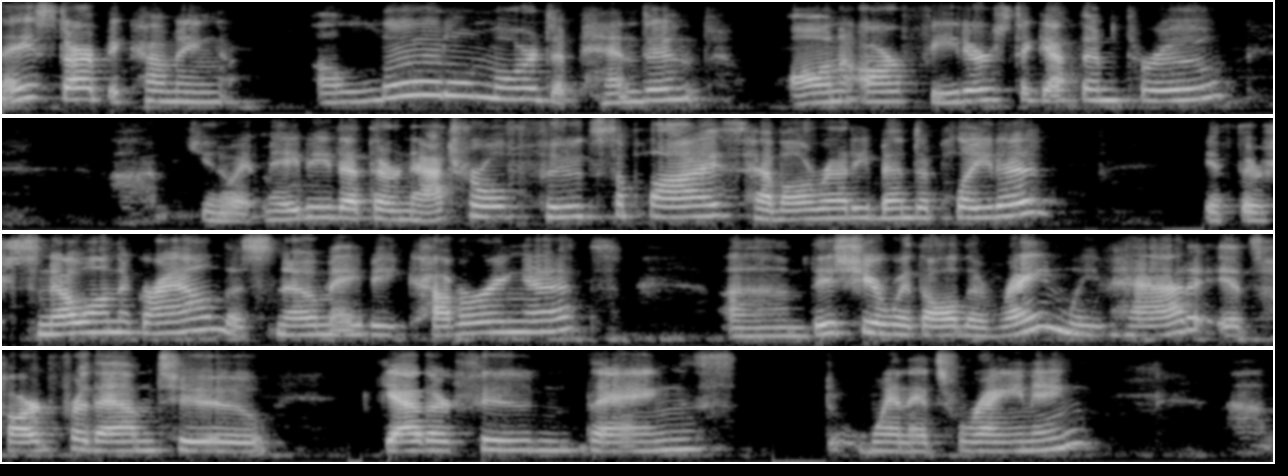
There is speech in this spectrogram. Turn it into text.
they start becoming a little more dependent on our feeders to get them through. You know, it may be that their natural food supplies have already been depleted if there's snow on the ground, the snow may be covering it. Um, this year with all the rain we've had, it's hard for them to gather food and things when it's raining. Um,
